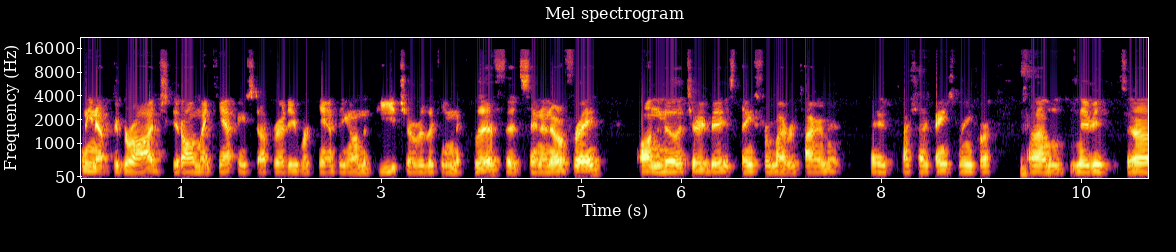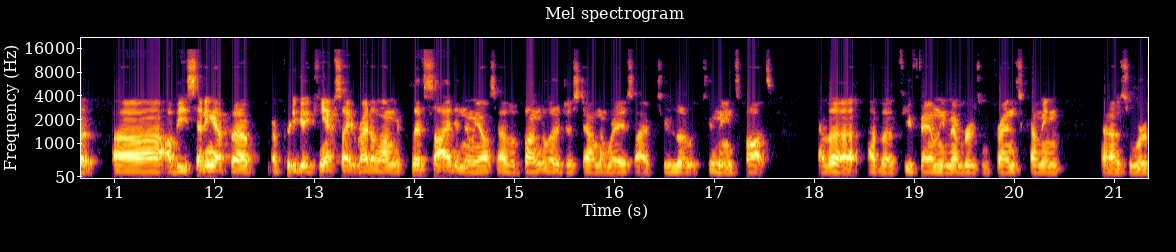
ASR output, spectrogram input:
clean up the garage, get all my camping stuff ready. We're camping on the beach overlooking the cliff at San Onofre on the military base. Thanks for my retirement. Hey, hashtag thanks Marine Corps. Um, maybe so. Uh, I'll be setting up a, a, pretty good campsite right along the cliffside, and then we also have a bungalow just down the way. So I have two low, two main spots. I have a have a few family members and friends coming, uh, so we're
